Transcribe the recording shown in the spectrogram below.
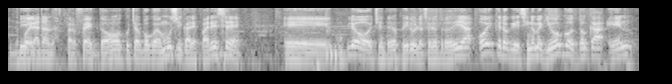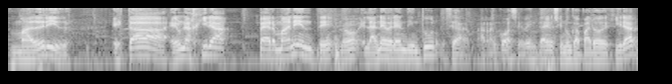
después Bien, de la tanda. Perfecto, vamos a escuchar un poco de música, ¿les parece? Eh, cumplió 82 pirulos el otro día. Hoy creo que, si no me equivoco, toca en Madrid. Está en una gira permanente, ¿no? La Never Ending Tour. O sea, arrancó hace 20 años y nunca paró de girar.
